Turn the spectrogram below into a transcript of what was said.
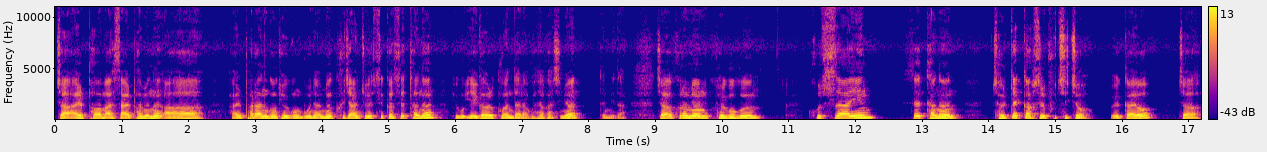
자, 알파와 마이너스 알파면은 아, 알파라는 건 결국 뭐냐면 크지 않은 쪽에 있으니까 세타는 결국 예각을 구한다라고 생각하시면 됩니다. 자, 그러면 결국은 코사인 세타는 절대값을 붙이죠. 왜일까요? 자,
